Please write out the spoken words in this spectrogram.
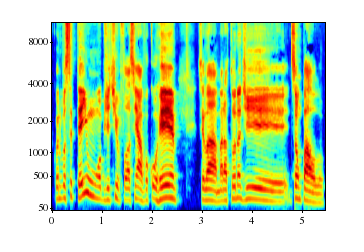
quando você tem um objetivo, falar assim, ah, vou correr, sei lá, maratona de, de São Paulo,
